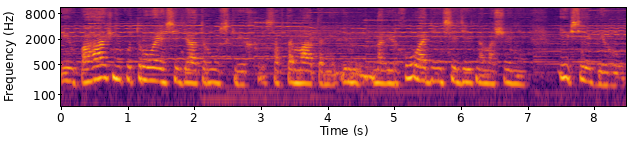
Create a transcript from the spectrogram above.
и в багажнику трое сидят русских с автоматами, и наверху один сидит на машине, и все бегут,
